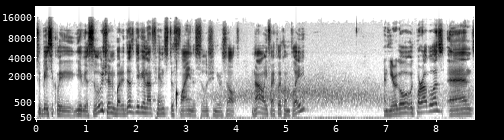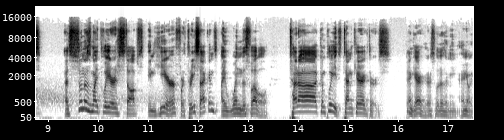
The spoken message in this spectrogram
to basically give you a solution, but it does give you enough hints to find the solution yourself. Now, if I click on play, and here we go with parabolas, and as soon as my player stops in here for 3 seconds, I win this level. Ta-da! Complete! 10 characters. 10 characters, what does it mean? Anyway,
